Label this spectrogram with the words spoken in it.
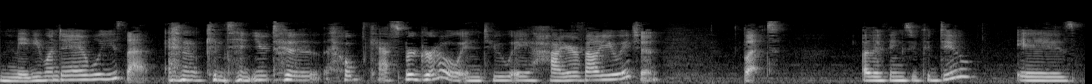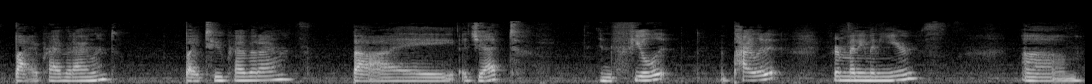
Maybe one day I will use that and continue to help Casper grow into a higher valuation. But other things you could do is buy a private island, buy two private islands, buy a jet and fuel it and pilot it for many, many years. Um,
